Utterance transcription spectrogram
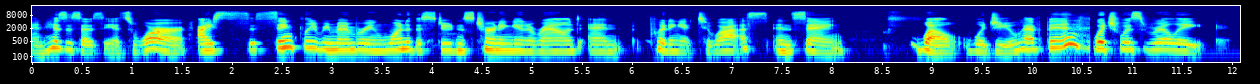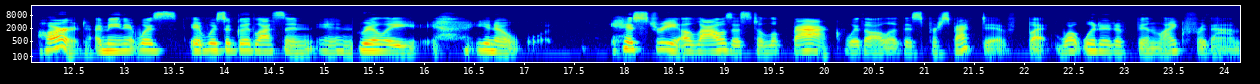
and his associates were? I succinctly remembering one of the students turning it around and putting it to us and saying, well, would you have been? Which was really hard. I mean, it was it was a good lesson in really, you know, history allows us to look back with all of this perspective, but what would it have been like for them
